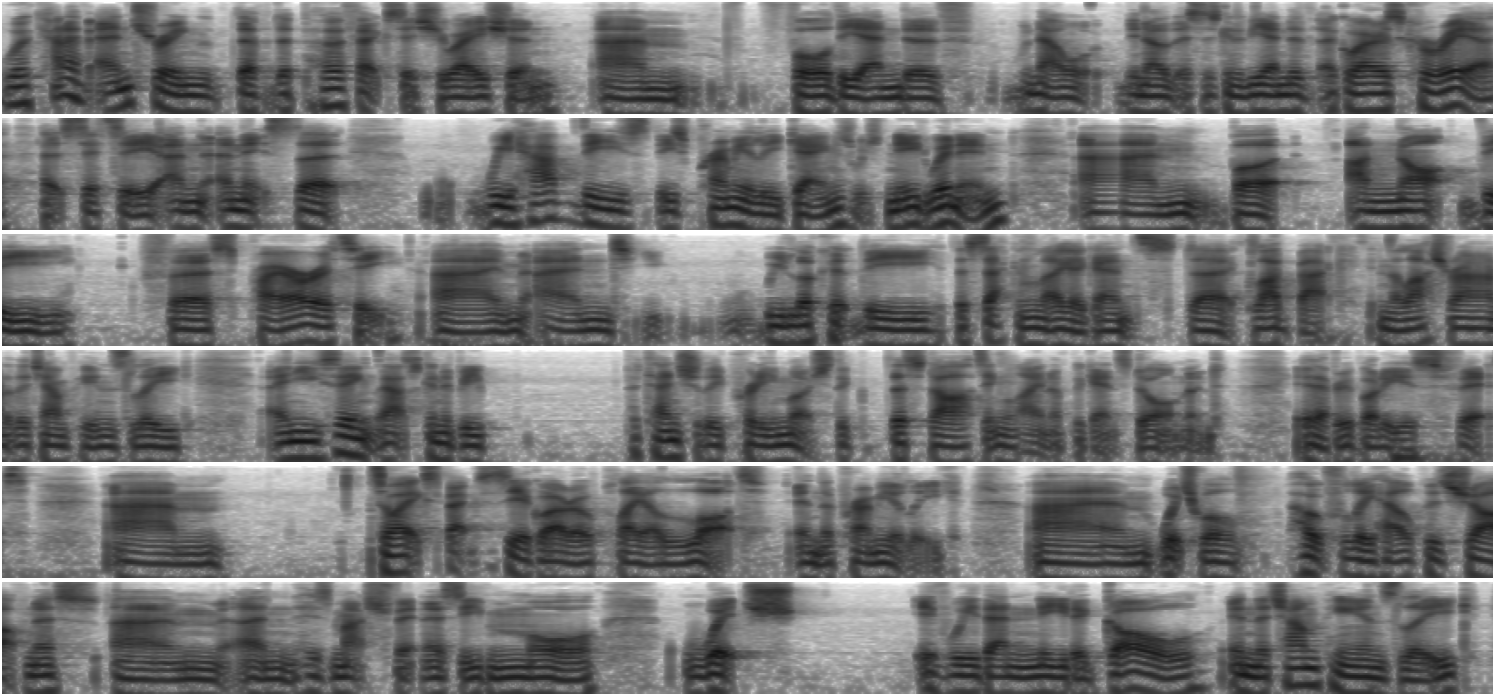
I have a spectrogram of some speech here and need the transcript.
we're kind of entering the, the perfect situation um, for the end of now. You know, this is going to be the end of Aguero's career at City, and and it's that we have these these Premier League games which need winning, um, but are not the first priority. Um, and we look at the the second leg against uh, Gladbach in the last round of the Champions League, and you think that's going to be potentially pretty much the, the starting lineup against Dortmund if everybody is fit. Um, so I expect to see Aguero play a lot in the Premier League, um, which will hopefully help his sharpness um, and his match fitness even more. Which, if we then need a goal in the Champions League,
